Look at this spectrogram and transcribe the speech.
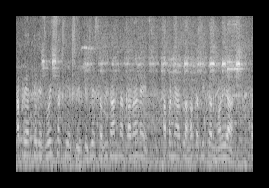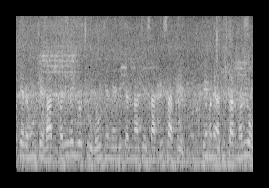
આપણે અત્યારે જોઈ શકીએ છીએ કે જે સંવિધાનના કારણે આપણને આટલા હક અધિકાર મળ્યા. અત્યારે હું જે વાત કરી રહ્યો છું, બહુજન એડિટરના જે સાથી સાથે એ મને અધિકાર મળ્યો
